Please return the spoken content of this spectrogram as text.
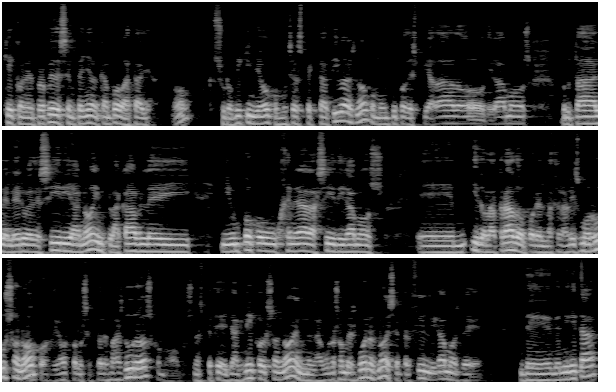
que con el propio desempeño del campo de batalla. ¿no? Surovikin llegó con muchas expectativas, ¿no? como un tipo despiadado, digamos, brutal, el héroe de Siria, ¿no? implacable y, y un poco un general así, digamos, eh, idolatrado por el nacionalismo ruso, ¿no? Por, digamos, por los sectores más duros, como pues, una especie de Jack Nicholson, ¿no? En, algunos hombres buenos, ¿no? Ese perfil, digamos, de, militar.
